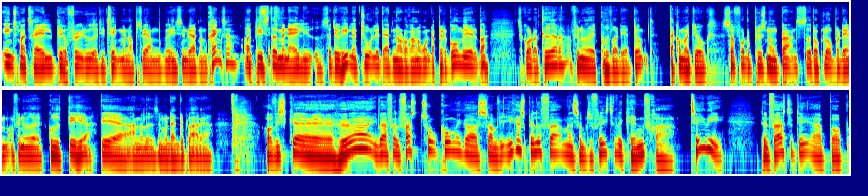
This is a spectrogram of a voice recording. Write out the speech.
ens materiale bliver født ud af de ting, man observerer i sin verden omkring sig, og det er sted, man er i livet. Så det er jo helt naturligt, at når du render rundt og pædagogmedhjælper, så går du og keder dig og finder ud af, gud, hvor det er dumt. Der kommer jokes. Så får du pludselig nogle børn, så sidder du klog på dem og finder ud af, gud, det her, det er anderledes, end hvordan det plejer at være. Og vi skal høre i hvert fald først to komikere, som vi ikke har spillet før, men som de fleste vil kende fra tv. Den første, det er Bob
